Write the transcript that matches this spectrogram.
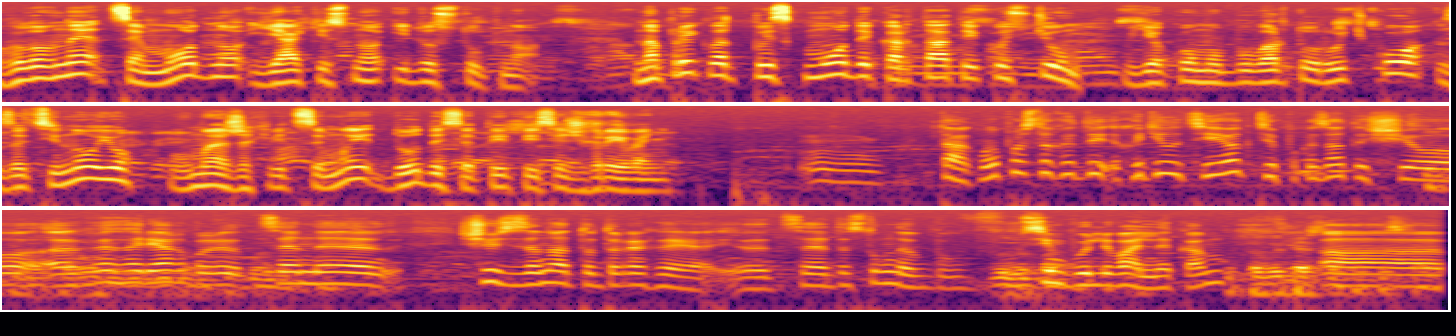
Головне це модно, якісно і доступно. Наприклад, писк моди картатий костюм, в якому був Артур Рудько, за ціною в межах від 7 до 10 тисяч гривень. Так, ми просто хотіли цією акцією показати, що е, Арбер це не щось занадто дороге, е, це доступно всім болівальникам. А,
